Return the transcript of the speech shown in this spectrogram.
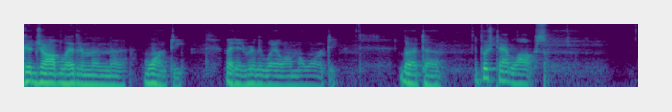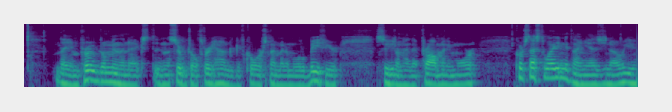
good job, Leatherman uh, warranty they did really well on my warranty. But uh, the push tab locks, they improved them in the next, in the Super Tool 300, of course. They made them a little beefier, so you don't have that problem anymore. Of course, that's the way anything is, you know. You,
